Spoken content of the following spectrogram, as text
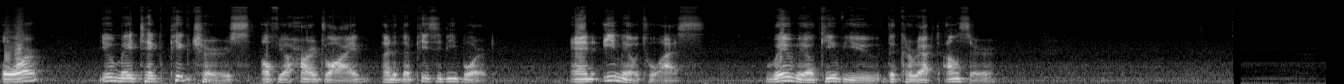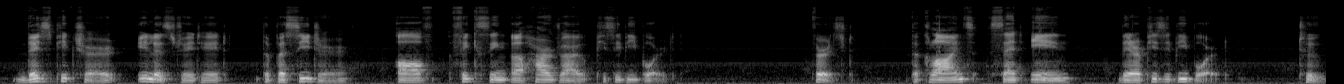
or you may take pictures of your hard drive and the PCB board and email to us. We will give you the correct answer. This picture illustrated the procedure of fixing a hard drive PCB board. First, the clients send in their PCB board. 2.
